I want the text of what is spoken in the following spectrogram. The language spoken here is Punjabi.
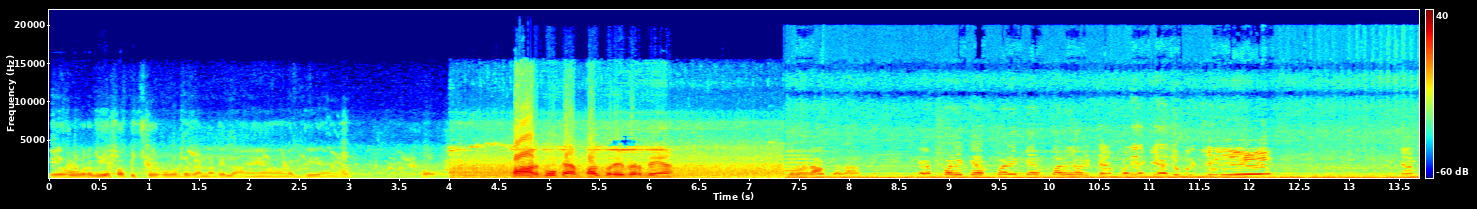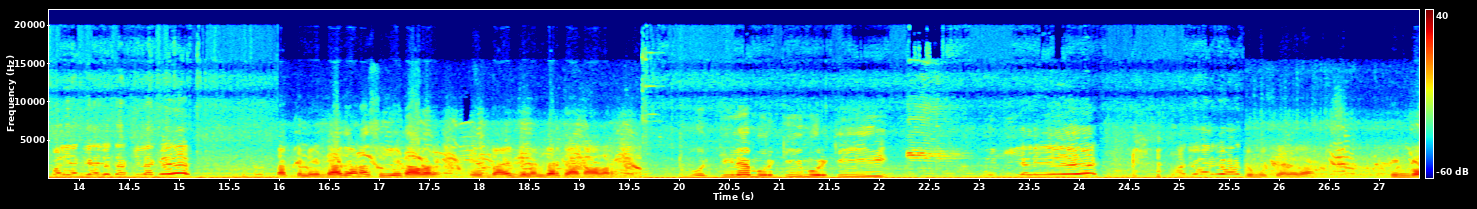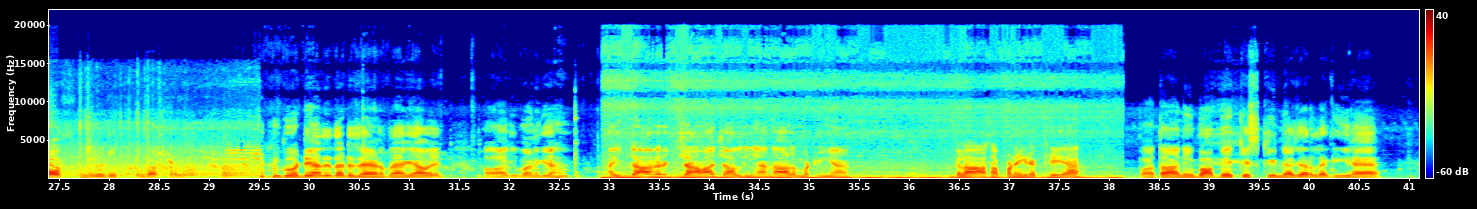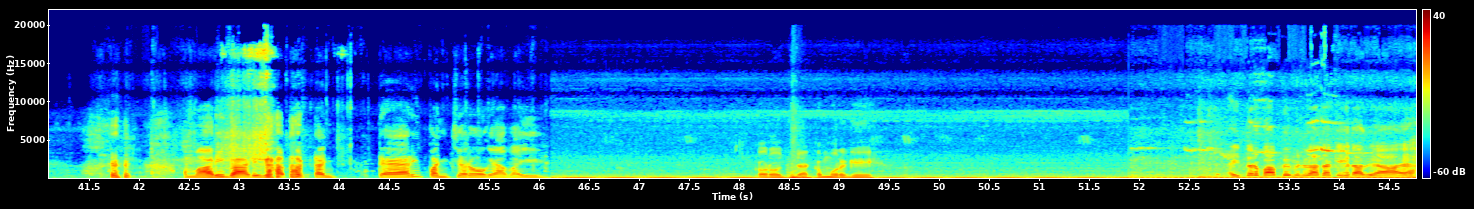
ਤੇ ਹੋਰ ਵੀ ਆਪਾਂ ਪਿੱਛੇ ਹੋਰ ਦੁਕਾਨਾਂ ਤੇ ਲਾਏ ਆ ਹੁਣ ਅੱਗੇ ਆਏ ਆ। ਭਾਰਗੋ ਕੈਂਪ ਵੱਲ ਤੁਰੇ ਫਿਰਦੇ ਆ। ਦੁਬਾਰਾ ਕਰਾ। ਕੈਂਪ ਵਾਲੇ ਕੈਂਪ ਵਾਲੇ ਕੈਂਪ ਵਾਲੇ ਔਰ ਕੈਂਪ ਵਾਲੇ ਅੱਗੇ ਆ ਜਾਓ ਮੁਰਗੀ ਵਾਲੇ। ਕੈਂਪ ਵਾਲੇ ਅੱਗੇ ਆ ਜਾਓ ਤਾਕੀ ਲੱਗੇ ਤਾਂ ਕੈਨੇਡਾ ਦੇ ਆ ਨਾ ਸੀਏ ਟਾਵਰ ਉਦਾਂ ਇਹ ਜਲੰਧਰ ਚ ਆ ਟਾਵਰ ਮੁਰਗੀ ਲੈ ਮੁਰਗੀ ਮੁਰਗੀ। ਮੁਰਗੀ ਵਾਲੇ। ਆ ਜਾਓ ਆ ਜਾਓ ਆ ਸਿੱਧੂ ਮੂਸੇਵਾਲੇ ਦਾ ਕਿੰਗ ਆਫ 뮤직 ਇੰਡਸਟਰੀ ਗੋਡਿਆਂ ਤੇ ਤਾਂ ਡਿਜ਼ਾਈਨ ਪੈ ਗਿਆ ਓਏ ਆ ਕੀ ਬਣ ਗਿਆ ਐਦਾਂ ਫਿਰ ਚਾਵਾਂ ਚੱਲਦੀਆਂ ਨਾਲ ਮਠੀਆਂ ਗਲਾਸ ਆਪਣੇ ਹੀ ਰੱਖੇ ਆ ਪਤਾ ਨਹੀਂ ਬਾਬੇ ਕਿਸ ਕੀ ਨਜ਼ਰ ਲਗੀ ਹੈ हमारी गाड़ी का तो टं- टायर ही पंचर हो गया भाई ਕਰੋ ਚੈੱਕ ਮੁਰਗੇ ਇੱਧਰ ਬਾਬੇ ਮੈਨੂੰ ਲੱਗਦਾ ਕਿਸੇ ਦਾ ਵਿਆਹ ਆ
